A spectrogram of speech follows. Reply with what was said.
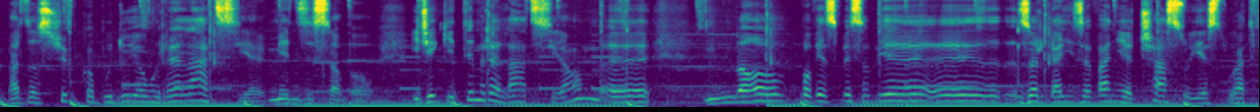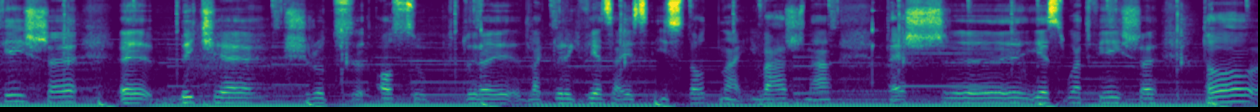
bardzo szybko budują relacje między sobą i dzięki tym relacjom, no powiedzmy sobie, zorganizowanie czasu jest łatwiejsze, bycie wśród osób, które, dla których wiedza jest istotna i ważna też jest łatwiejsze. To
